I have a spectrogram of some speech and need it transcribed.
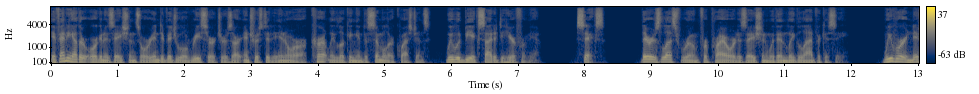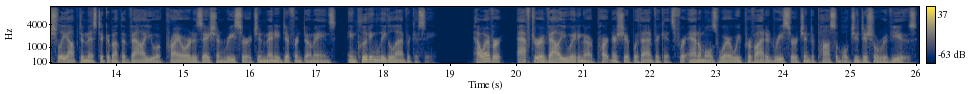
If any other organizations or individual researchers are interested in or are currently looking into similar questions, we would be excited to hear from you. 6. There is less room for prioritization within legal advocacy. We were initially optimistic about the value of prioritization research in many different domains, including legal advocacy. However, after evaluating our partnership with Advocates for Animals, where we provided research into possible judicial reviews,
